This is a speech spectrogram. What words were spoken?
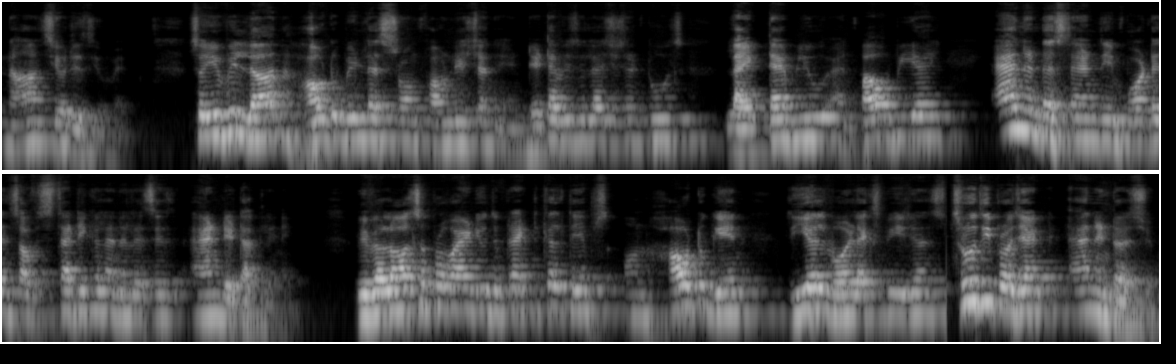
enhance your resume. So you will learn how to build a strong foundation in data visualization tools like Tableau and Power BI and understand the importance of statistical analysis and data cleaning. We will also provide you the practical tips on how to gain real world experience through the project and internship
